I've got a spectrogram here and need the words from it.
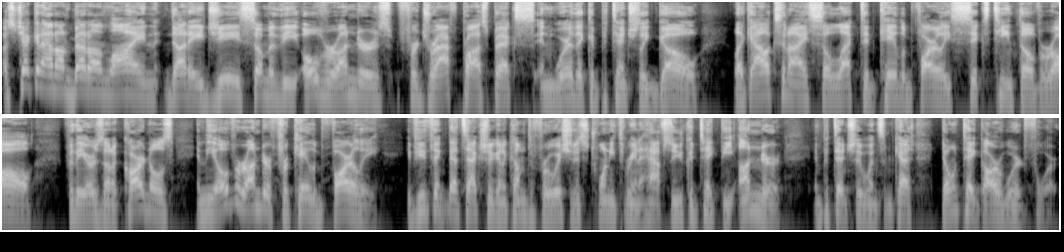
I was checking out on betonline.ag some of the over unders for draft prospects and where they could potentially go. Like Alex and I selected Caleb Farley 16th overall for the Arizona Cardinals, and the over under for Caleb Farley, if you think that's actually going to come to fruition, it's 23 and a half. So you could take the under and potentially win some cash. Don't take our word for it.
